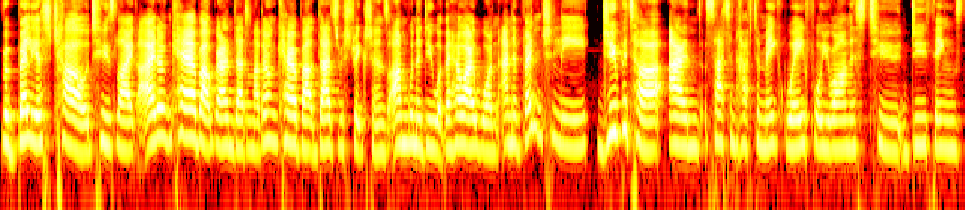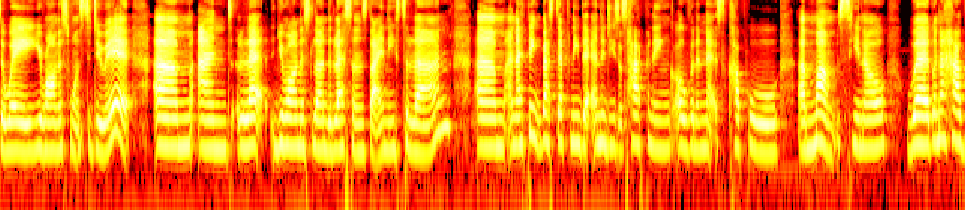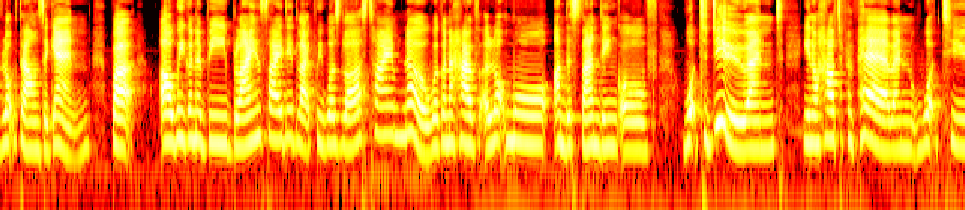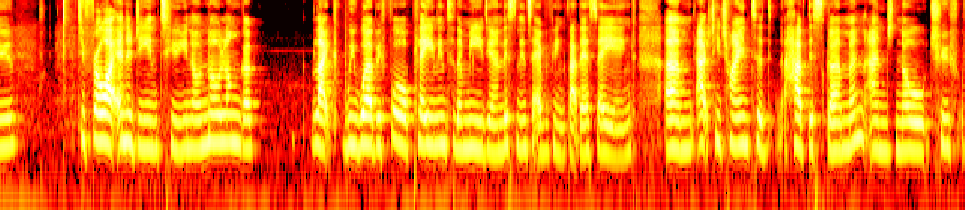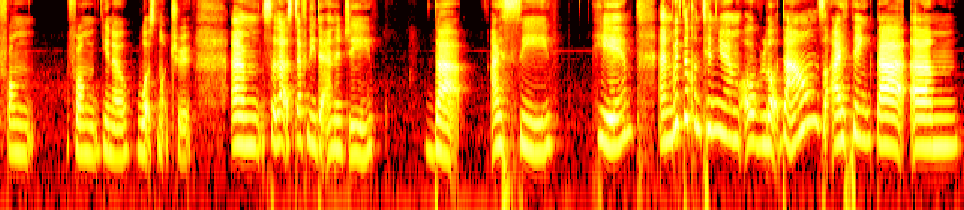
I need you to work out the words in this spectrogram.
rebellious child who's like, I don't care about granddad and I don't care about dad's restrictions. I'm going to do what the hell I want. And eventually, Jupiter and Saturn have to make way for Uranus to do things the way Uranus wants to do it um, and let Uranus learn the lessons that it needs to learn. Um, and I think that's definitely the energies that's happening over the next couple uh, months. You know, we're going to have lockdowns again, but are we going to be blindsided like we was last time? No we're going to have a lot more understanding of what to do and you know how to prepare and what to to throw our energy into you know no longer like we were before playing into the media and listening to everything that they're saying. Um actually trying to have discernment and know truth from from you know what's not true. Um so that's definitely the energy that I see here. And with the continuum of lockdowns, I think that um,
